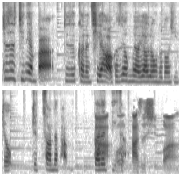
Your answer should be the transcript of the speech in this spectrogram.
就是尽量把就是可能切好，可是又没有要用的东西就就放在旁边，不要在地上。怕是喜欢，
